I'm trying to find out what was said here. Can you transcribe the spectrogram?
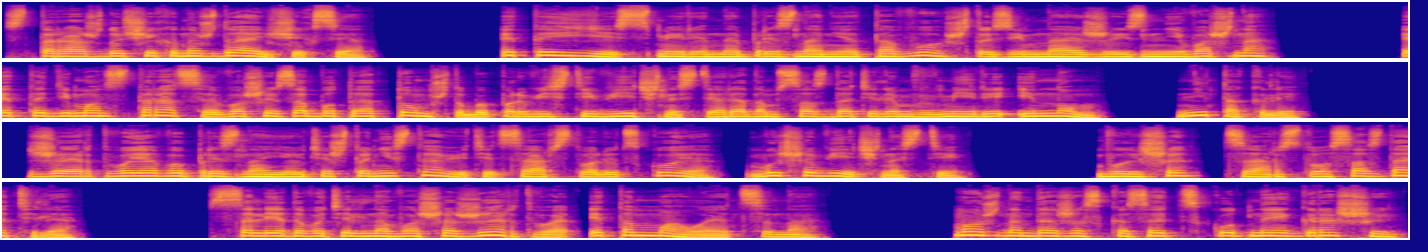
страждущих и нуждающихся. Это и есть смиренное признание того, что земная жизнь не важна. Это демонстрация вашей заботы о том, чтобы провести вечность рядом с Создателем в мире ином, не так ли? Жертвуя, вы признаете, что не ставите царство людское выше вечности, выше царства Создателя. Следовательно, ваша жертва – это малая цена. Можно даже сказать скудные гроши,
